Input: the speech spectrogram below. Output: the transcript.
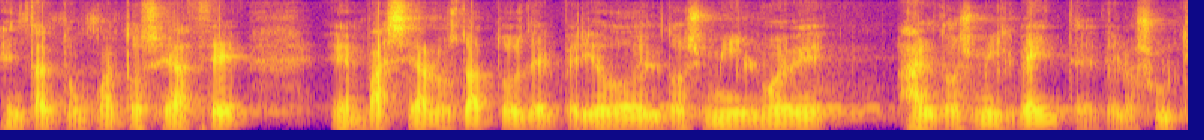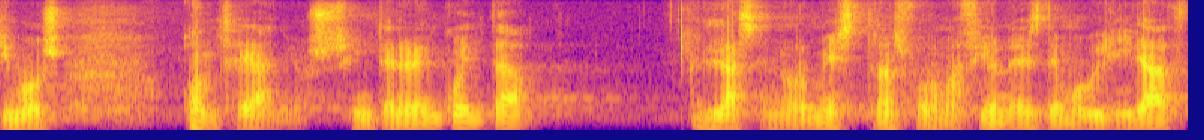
en tanto en cuanto se hace en base a los datos del periodo del 2009 al 2020, de los últimos 11 años, sin tener en cuenta las enormes transformaciones de movilidad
